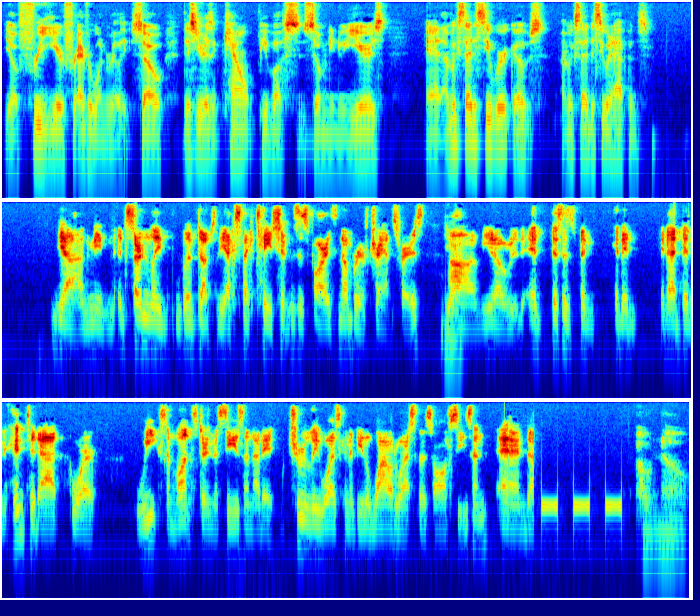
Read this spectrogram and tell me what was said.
you know free year for everyone really. So this year doesn't count. People have so many new years, and I'm excited to see where it goes. I'm excited to see what happens. Yeah, I mean, it certainly lived up to the expectations as far as number of transfers. Yeah. Um, you know, it, this has been it, it had been hinted at for weeks and months during the season that it truly was going to be the Wild West this off season. And uh, oh no,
